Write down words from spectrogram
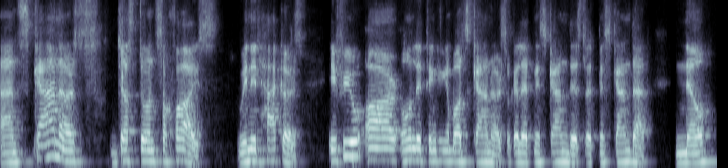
And scanners just don't suffice. We need hackers. If you are only thinking about scanners okay let me scan this let me scan that. No.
